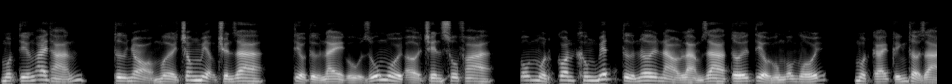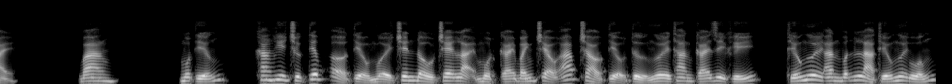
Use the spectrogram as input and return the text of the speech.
Một tiếng ai thán, từ nhỏ mười trong miệng truyền ra, tiểu tử này ủ rũ ngồi ở trên sofa, ôm một con không biết từ nơi nào làm ra tới tiểu hùng ôm gối, một cái kính thở dài. Bang! Một tiếng, Khang Hy trực tiếp ở tiểu mười trên đầu che lại một cái bánh trèo áp chảo tiểu tử ngươi than cái gì khí, thiếu ngươi ăn vẫn là thiếu ngươi uống.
